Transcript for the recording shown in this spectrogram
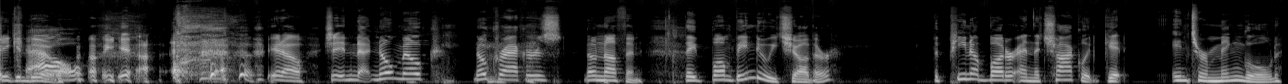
she can cow. do. yeah, you know she no milk, no crackers, no nothing. They bump into each other. The peanut butter and the chocolate get intermingled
